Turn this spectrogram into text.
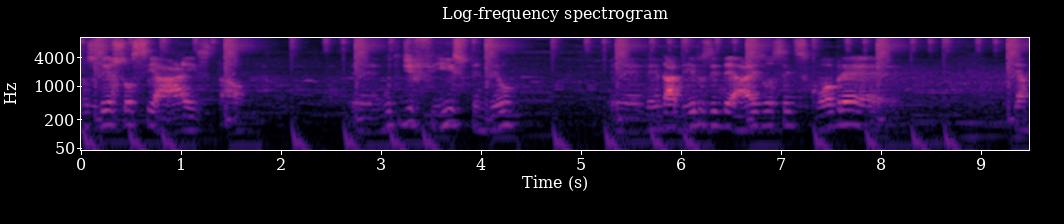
nos meios sociais tal. É muito difícil, entendeu? É, verdadeiros ideais você descobre é, tem, a,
